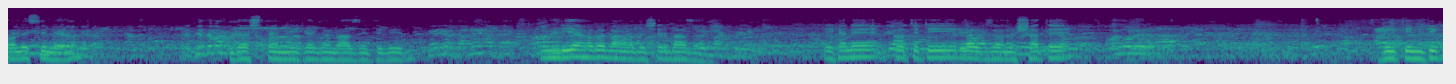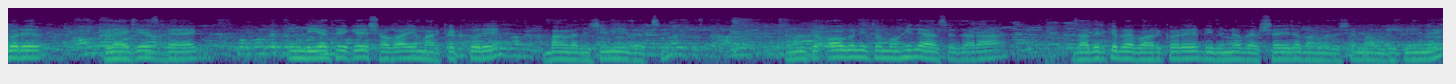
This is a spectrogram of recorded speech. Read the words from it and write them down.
বলেছিলেন দেশপ্রেমিক একজন রাজনীতিবিদ ইন্ডিয়া হবে বাংলাদেশের বাজার। এখানে প্রতিটি লোকজনের সাথে দুই তিনটি করে লাগেজ ব্যাগ ইন্ডিয়া থেকে সবাই মার্কেট করে বাংলাদেশে নিয়ে যাচ্ছে। এমনকি অগণিত মহিলা আছে যারা যাদেরকে ব্যবহার করে বিভিন্ন ব্যবসায়ীরা বাংলাদেশের মাল ঢুকিয়ে নেয়,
